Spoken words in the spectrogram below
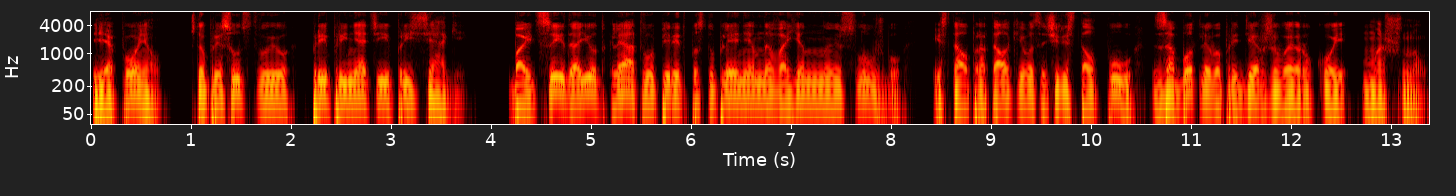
Я понял, что присутствую при принятии присяги. Бойцы дают клятву перед поступлением на военную службу и стал проталкиваться через толпу, заботливо придерживая рукой мошну.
